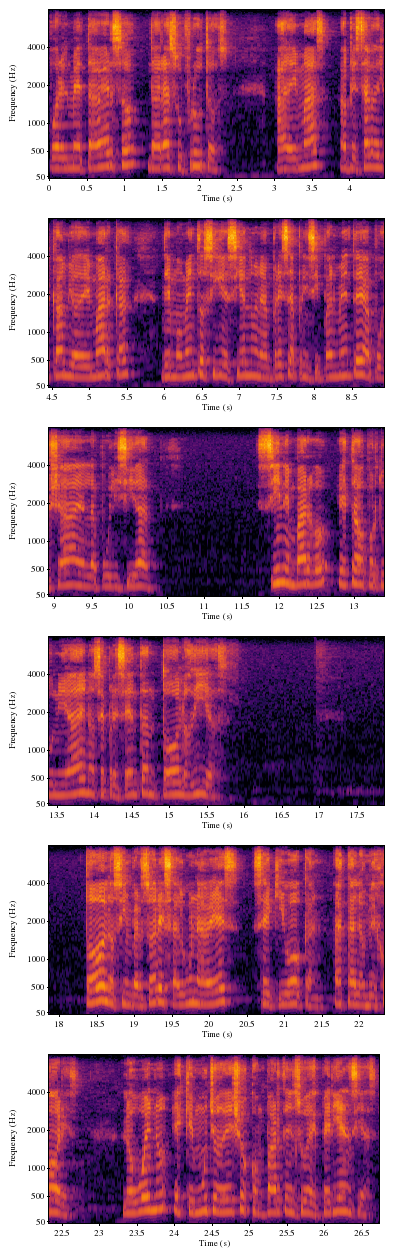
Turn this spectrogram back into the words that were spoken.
por el metaverso dará sus frutos. Además, a pesar del cambio de marca, de momento sigue siendo una empresa principalmente apoyada en la publicidad. Sin embargo, estas oportunidades no se presentan todos los días. Todos los inversores alguna vez se equivocan, hasta los mejores. Lo bueno es que muchos de ellos comparten sus experiencias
